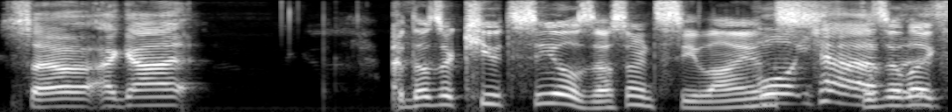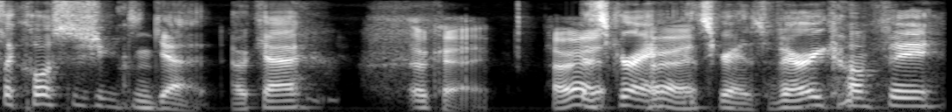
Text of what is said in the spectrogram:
So I got but those are cute seals. Those aren't sea lions. well, yeah, those are like it's the closest you can get. Okay, okay. All right, it's great. right. It's great. It's very comfy.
